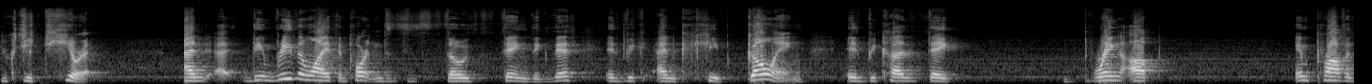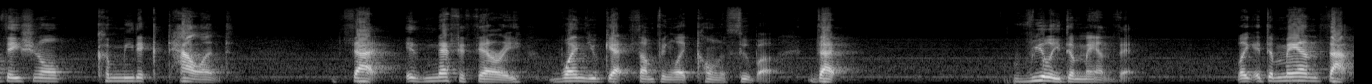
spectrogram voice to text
You could just hear it. And uh, the reason why it's important that those things exist is bec- and keep going is because they bring up improvisational comedic talent that is necessary when you get something like Konosuba that really demands it. Like it demands that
